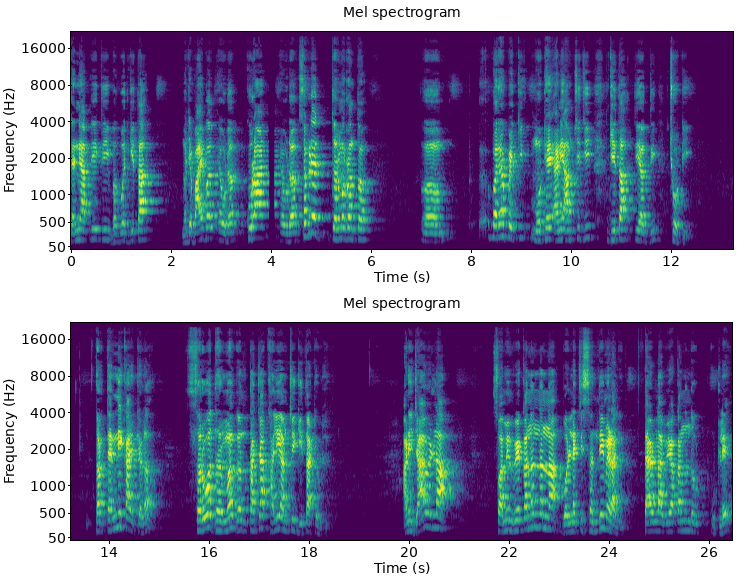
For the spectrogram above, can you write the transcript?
त्यांनी आपली ती भगवद्गीता म्हणजे बायबल एवढं कुराण एवढं सगळे धर्मग्रंथ बऱ्यापैकी मोठे आणि आमची जी गीता ती अगदी छोटी. तर त्यांनी काय केलं? सर्व धर्मग्रंथाच्या खाली आमची गीता ठेवली. आणि ज्या वेळेला स्वामी विवेकानंदांना बोलण्याची संधी मिळाली त्यावेळेला विवेकानंद उठ- उठले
